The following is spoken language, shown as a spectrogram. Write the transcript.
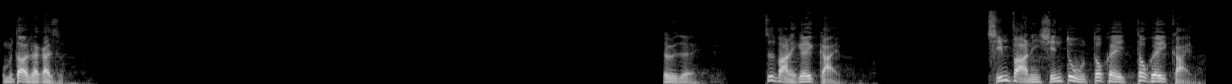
我们到底在干什么？对不对？司法你可以改，刑法你刑度都可以都可以改嘛。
